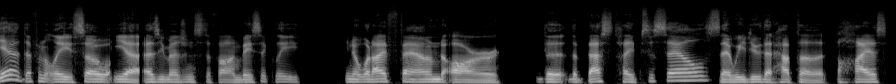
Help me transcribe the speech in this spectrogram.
Yeah, definitely. So yeah, as you mentioned, Stefan, basically, you know, what I've found are the the best types of sales that we do that have the, the highest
